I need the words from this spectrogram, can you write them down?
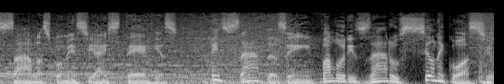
Salas comerciais térreas, pensadas em valorizar o seu negócio.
